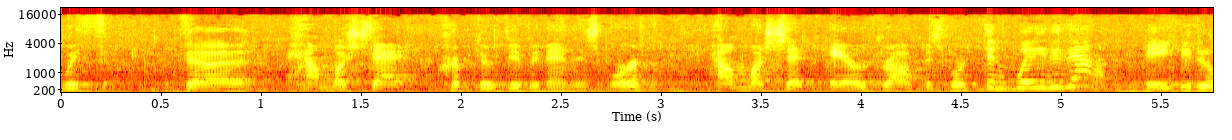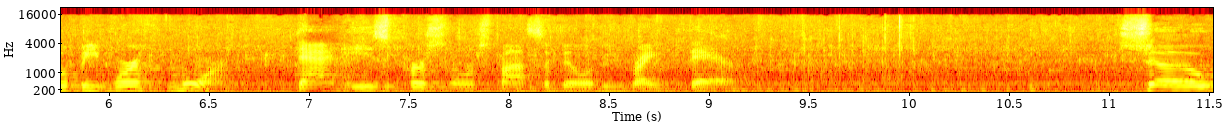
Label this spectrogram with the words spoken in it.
with the how much that crypto dividend is worth, how much that airdrop is worth, then wait it out. Maybe it'll be worth more. That is personal responsibility right there. So,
